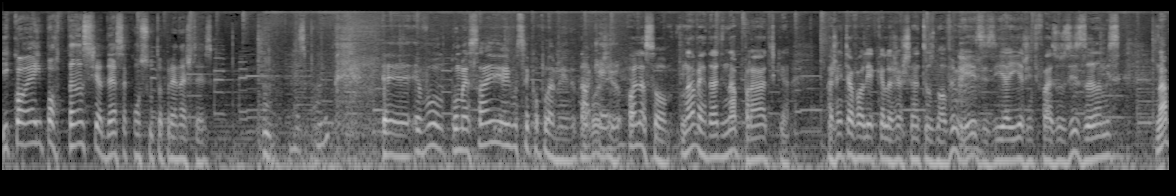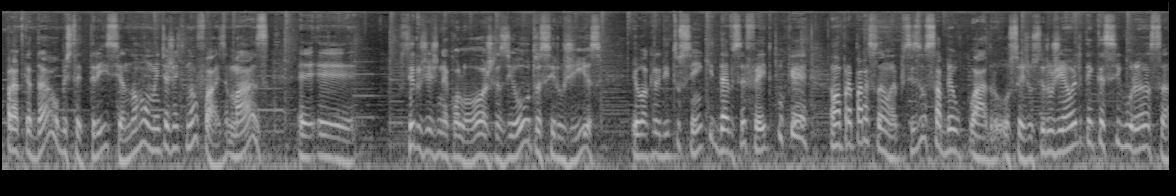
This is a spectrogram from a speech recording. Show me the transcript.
E qual é a importância dessa consulta pré-anestésica? Responde. É, eu vou começar e aí você complementa, tá bom, Ok. Gil? Olha só, na verdade, na prática, a gente avalia aquela gestante os nove meses e aí a gente faz os exames. Na prática da obstetrícia, normalmente a gente não faz, mas é, é, cirurgias ginecológicas e outras cirurgias, eu acredito sim que deve ser feito porque é uma preparação, é preciso saber o quadro, ou seja, o cirurgião ele tem que ter segurança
